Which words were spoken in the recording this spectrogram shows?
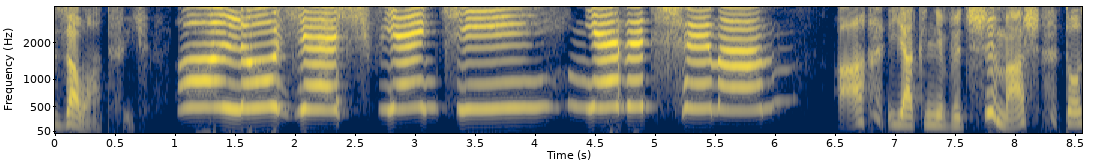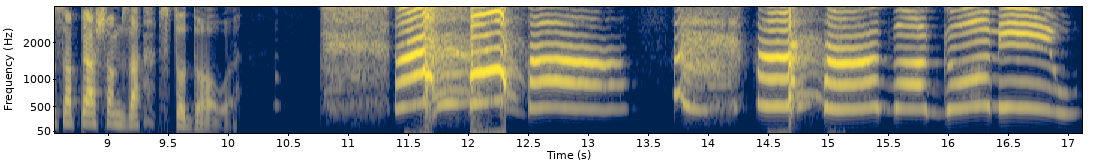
załatwić. O ludzie święci! Jak nie wytrzymasz, to zapraszam za stodołę. Bogumił!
